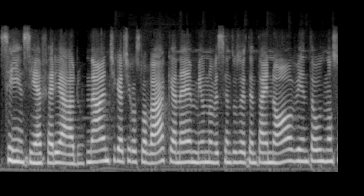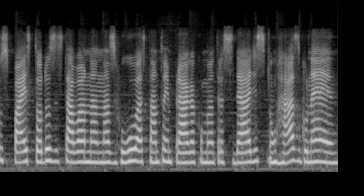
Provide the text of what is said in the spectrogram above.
Sim, sim, é feriado. Na antiga Tchecoslováquia, né, 1989, então nossos pais todos estavam na, nas ruas, tanto em Praga como em outras cidades. Um rasgo, né,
